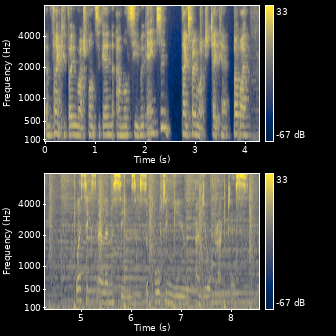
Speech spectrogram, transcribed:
And thank you very much once again, and we'll see you again soon. Thanks very much. Take care. Bye bye. Wessex LMCs supporting you and your practice.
